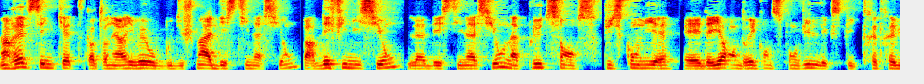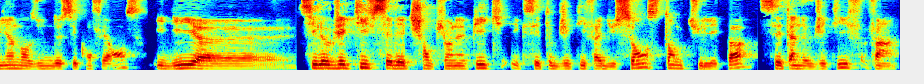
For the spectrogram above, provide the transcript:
Un rêve c'est une quête. Quand on est arrivé au bout du chemin à destination, par définition, la destination n'a plus de sens puisqu'on y est. Et d'ailleurs André Comte-Sponville l'explique très très bien dans une de ses conférences. Il dit euh, si l'objectif c'est d'être champion olympique et que cet objectif a du sens, tant que tu l'es pas, c'est un objectif. Enfin,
